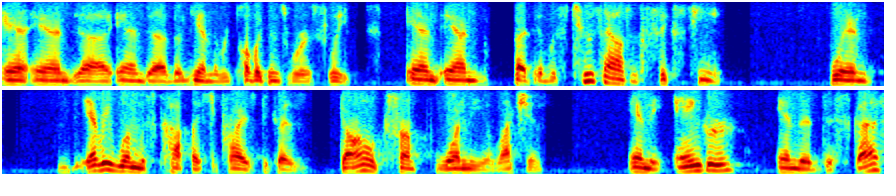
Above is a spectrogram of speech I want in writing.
And and uh, and uh, again, the Republicans were asleep. And and but it was 2016 when everyone was caught by surprise because Donald Trump won the election, and the anger and the disgust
